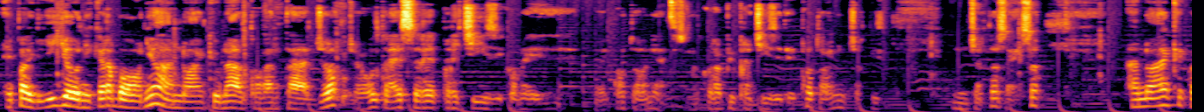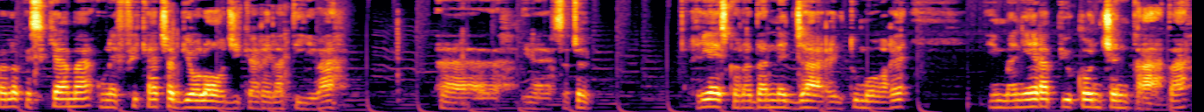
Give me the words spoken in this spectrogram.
E poi gli ioni carbonio hanno anche un altro vantaggio, cioè oltre a essere precisi come dei protoni, anzi sono ancora più precisi dei protoni in, certi, in un certo senso, hanno anche quello che si chiama un'efficacia biologica relativa eh, diversa, cioè riescono a danneggiare il tumore in maniera più concentrata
